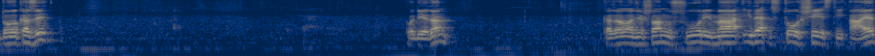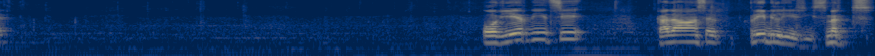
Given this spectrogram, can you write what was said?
Dokazi. Pod jedan. Kaže Allah Đešanu suri Ma ide 106. ajet. o vjernici kada vam se približi smrt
